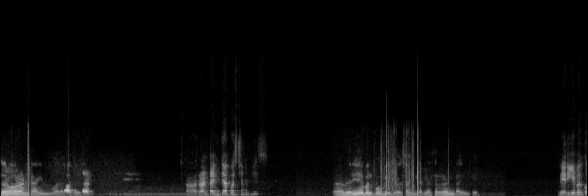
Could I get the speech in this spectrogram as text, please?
सर वो रन टाइम वाला सर रन टाइम क्या क्वेश्चन है प्लीज़ वेरिएबल को वैल्यू असाइन करना सर रन टाइम पे। वेरिएबल को?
